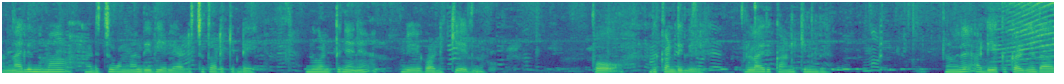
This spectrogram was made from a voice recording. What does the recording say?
എന്നാലും നമ്മൾ അടിച്ച് ഒന്നാം തീയതിയല്ലേ അടിച്ച് തുടയ്ക്കണ്ടേ എന്ന് പറഞ്ഞിട്ട് ഞാൻ വേഗം അടിക്കുകയായിരുന്നു അപ്പോൾ ഇത് കണ്ടില്ലേ? പിള്ളേർ കാണിക്കുന്നത്. അങ്ങനെ അടിയൊക്കെ കഴിഞ്ഞതാ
